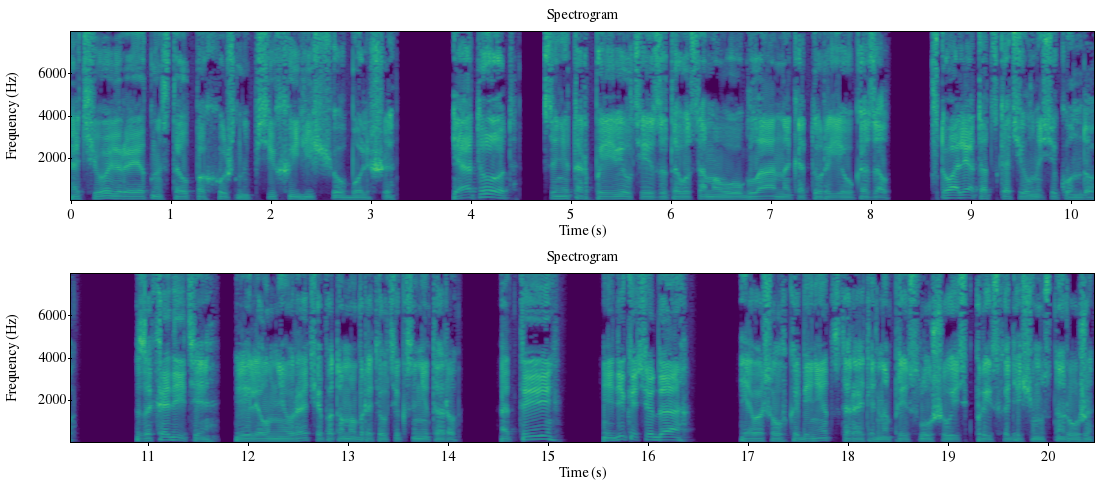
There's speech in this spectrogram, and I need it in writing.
отчего, вероятно, стал похож на психа еще больше. «Я тут!» Санитар появился из-за того самого угла, на который я указал. В туалет отскочил на секунду. «Заходите», — велел мне врач, а потом обратился к санитару. «А ты иди-ка сюда». Я вошел в кабинет, старательно прислушиваясь к происходящему снаружи.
